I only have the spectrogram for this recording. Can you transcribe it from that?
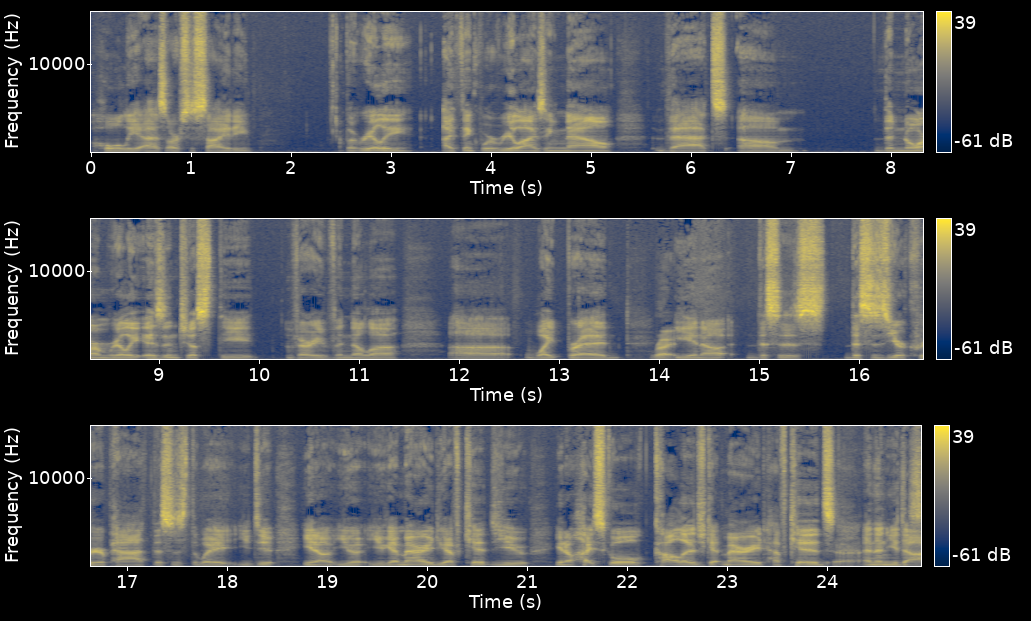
wholly as our society but really i think we're realizing now that um the norm really isn't just the very vanilla uh, white bread. Right. You know, this is this is your career path. This is the way you do. You know, you you get married, you have kids. You you know, high school, college, get married, have kids, Yeah. and then you die.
